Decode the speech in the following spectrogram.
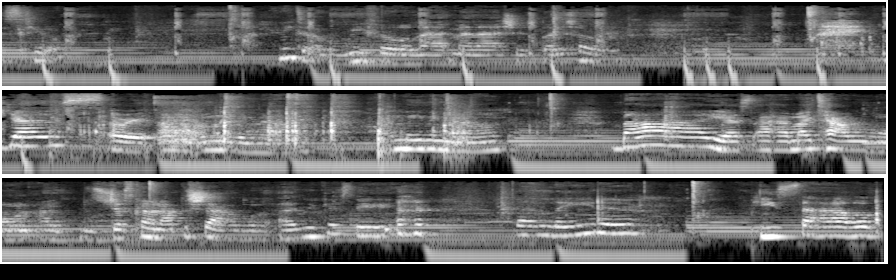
It's cute. I need to refill my lashes, but it's alright. Yes. All right, I'm, I'm leaving now. I'm leaving now. Bye. Yes, I have my towel on. I was just coming out the shower, as you can see. later. Peace out.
